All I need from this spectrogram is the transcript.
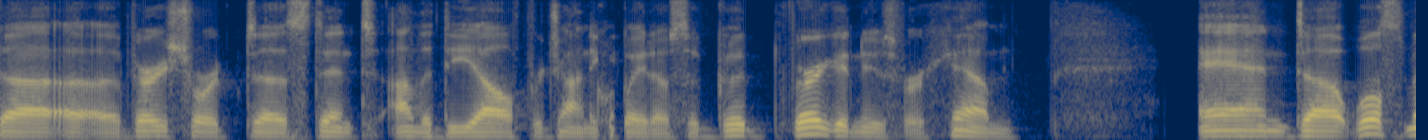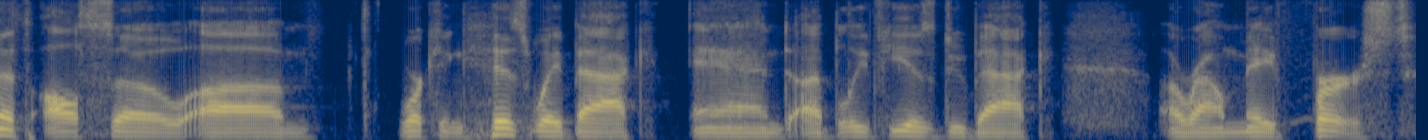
uh, a very short uh, stint on the DL for Johnny Cueto. So good, very good news for him. And uh, Will Smith also um, working his way back, and I believe he is due back around May 1st.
